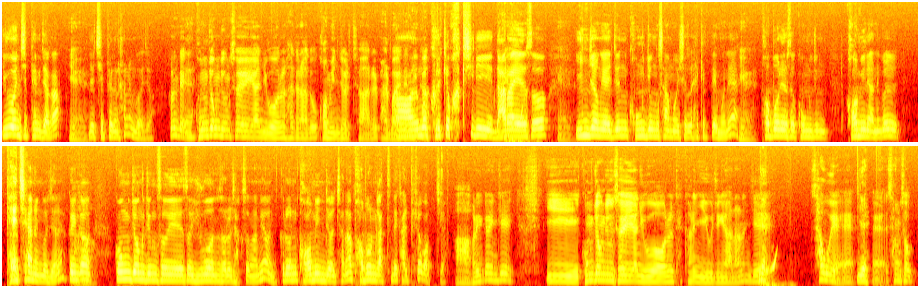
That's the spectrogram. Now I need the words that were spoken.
유언 집행자가 예. 이제 집행을 하는 거죠. 그런데 예. 공정증서에 의한 유언을 하더라도 검인 절차를 밟아야 아, 되니까. 뭐 그렇게 확실히 나라에서 예. 인정해준 공증사무실을 했기 때문에 예. 법원에서 공증 검인하는 걸 대체하는 거잖아요. 그러니까 아하. 공정증서에서 유언서를 작성하면 그런 검인 절차나 법원 같은 데 갈 필요가 없죠. 아, 그러니까 이제 이 공정증서에 의한 유언을 택하는 이유 중에 하나는 이제 네. 사후에 예. 예, 상속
